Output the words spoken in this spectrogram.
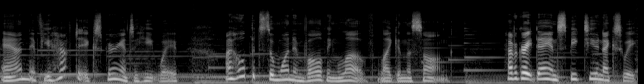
and if you have to experience a heat wave, I hope it's the one involving love, like in the song. Have a great day and speak to you next week.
